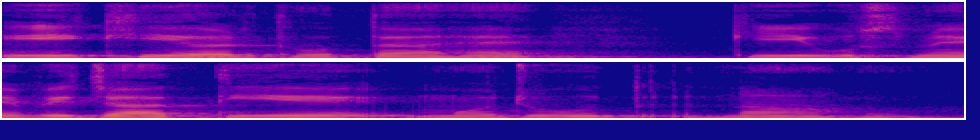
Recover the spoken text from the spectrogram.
एक ही अर्थ होता है कि उसमें विजातीय मौजूद ना हो।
